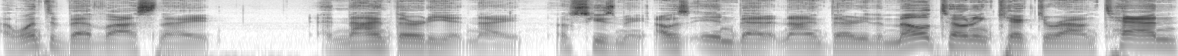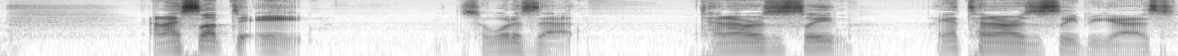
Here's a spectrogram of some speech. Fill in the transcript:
I went to bed last night at 9:30 at night. Oh, excuse me, I was in bed at 9:30. The melatonin kicked around 10, and I slept to eight. So what is that? 10 hours of sleep? I got 10 hours of sleep, you guys.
